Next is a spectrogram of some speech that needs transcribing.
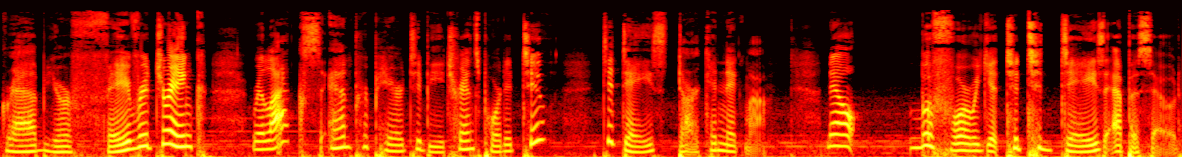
grab your favorite drink, relax, and prepare to be transported to today's Dark Enigma. Now, before we get to today's episode,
